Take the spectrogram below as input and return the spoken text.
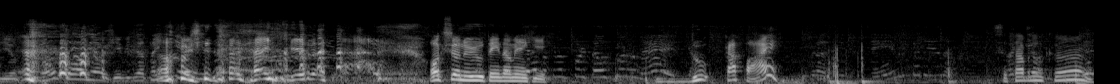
eu, eu tô pó, né? O Gibi já tá inteiro. Hoje tá, tá inteira. Olha o que o seu Nil tem também aqui. Do... Capaz? Você tá brincando.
